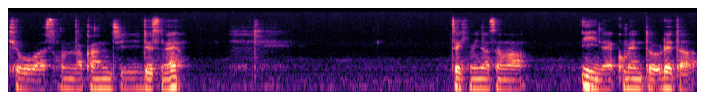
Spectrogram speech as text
日はそんな感じですね。ぜひ皆様、いいね、コメント、レター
